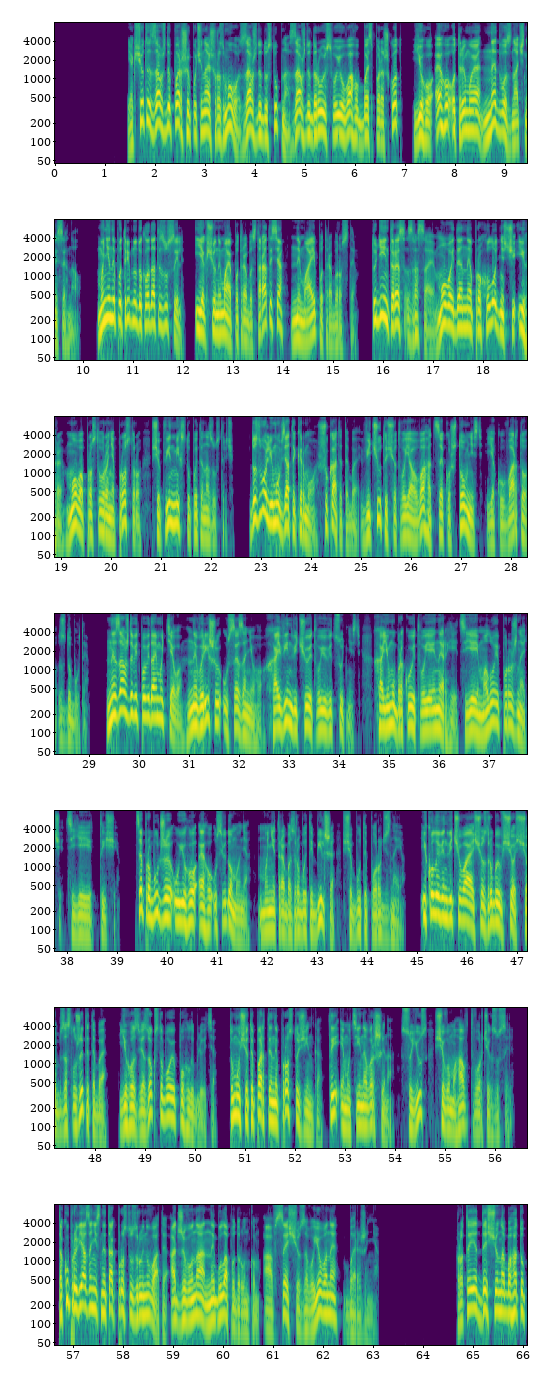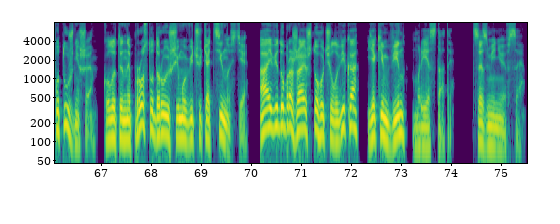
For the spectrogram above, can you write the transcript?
Якщо ти завжди перший починаєш розмову, завжди доступна, завжди дарує свою увагу без перешкод, його его отримує недвозначний сигнал. Мені не потрібно докладати зусиль, і якщо немає потреби старатися, немає потреби рости. Тоді інтерес згасає. Мова йде не про холодність чи ігри, мова про створення простору, щоб він міг ступити назустріч. Дозволь йому взяти кермо, шукати тебе, відчути, що твоя увага це коштовність, яку варто здобути. Не завжди відповідай миттєво, не вирішуй усе за нього. Хай він відчує твою відсутність, хай йому бракує твоєї енергії, цієї малої порожнечі, цієї тиші. Це пробуджує у його его усвідомлення мені треба зробити більше, щоб бути поруч з нею. І коли він відчуває, що зробив щось, щоб заслужити тебе, його зв'язок з тобою поглиблюється. Тому що тепер ти не просто жінка, ти емоційна вершина, союз, що вимагав творчих зусиль. Таку прив'язаність не так просто зруйнувати, адже вона не була подарунком, а все, що завойоване береження. Проте є дещо набагато потужніше, коли ти не просто даруєш йому відчуття цінності, а й відображаєш того чоловіка, яким він мріє стати. Це змінює все.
